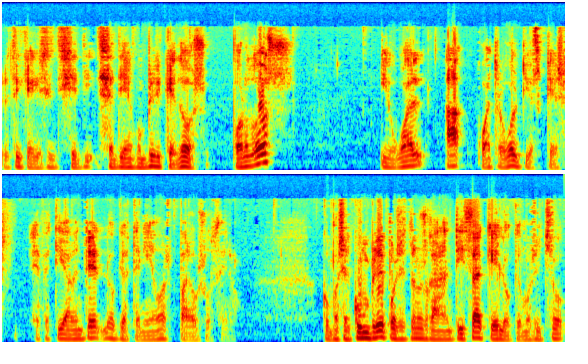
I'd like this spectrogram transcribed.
Es decir, que aquí se, tiene que cumplir que 2 por 2 igual a 4 voltios, que es efectivamente lo que obteníamos para U sub 0. Como se cumple, pues esto nos garantiza que lo que hemos hecho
